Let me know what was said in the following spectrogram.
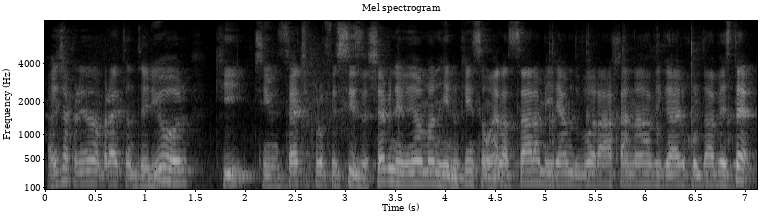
A gente aprendeu na Braita anterior que tinha sete profecias. Quem são elas? Sara, Miriam, Dvorah, Haná, Avigail, Huldav, Esther.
